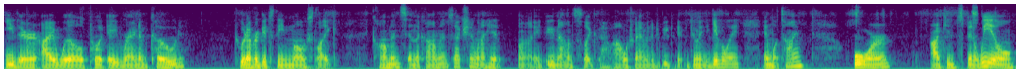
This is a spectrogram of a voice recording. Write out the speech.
either I will put a random code to whatever gets the most, like, comments in the comment section when I hit, announce, like, how, which way I'm going to be doing the giveaway and what time. Or I can spin a wheel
